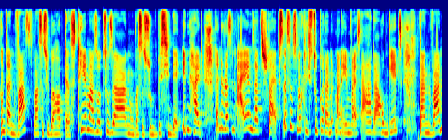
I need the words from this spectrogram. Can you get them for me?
Und dann was? Was ist überhaupt das Thema sozusagen? Was ist so ein bisschen der Inhalt? Wenn du das in einem Satz schreibst, ist es wirklich super, damit man eben weiß, ah, darum geht's, dann wann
